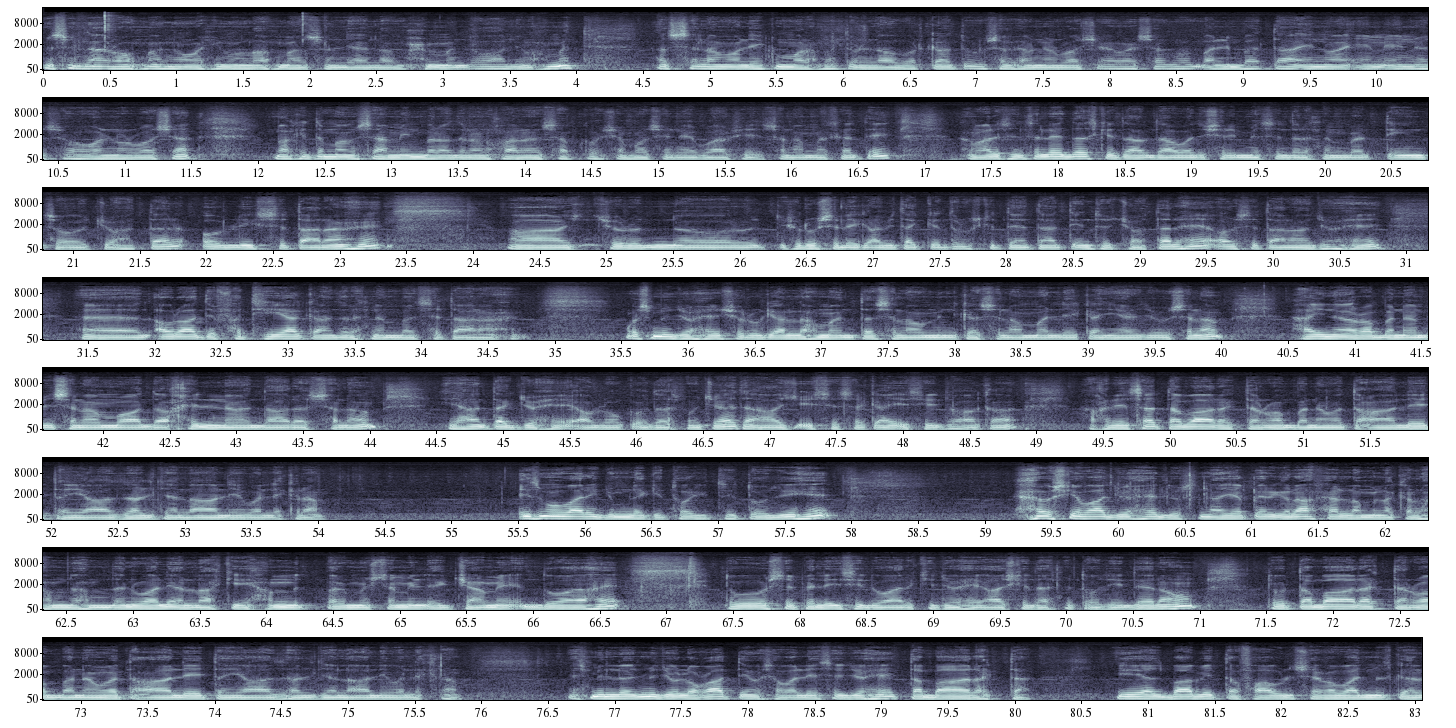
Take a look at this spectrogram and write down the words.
بسم اللہ الرحمن الرحیم الحمۃ صلی اللہ محمد علیہ محمد السلام علیکم ورحمۃ اللہ وبرکاتہ صبح الباشہ البۃ ایم این النواشہ باقی تمام سامعین برادران خارن سب کو شمع سے ایک بار پھر سلامت کرتے ہیں ہمارے سلسلے دس کتاب دعوت شریف میں سے درس نمبر تین سو چوہتر ابلک ستارہ ہیں شروع اور شروع سے لے کر ابھی تک کے درست کے تحت تین سو چوہتر ہے اور ستارہ جو ہے اوراد فتھیہ کا درس نمبر ستارہ ہے اس میں جو ہے شروع کیا اللہ السلام کا السلام علیہ یرج السلام حین ربنا بسلام و داخلنا دار السلام۔ یہاں تک جو ہے آپ لوگوں کو دس پہنچایا تھا، آج اس سے سکائے اسی دعا کا اخریسہ تبارک تربن و تعلی تیاز الجلال والاکرام۔ اس مبارک جملے کی تھوڑی سی توضیع ہے۔ اس کے بعد جو ہے دوسرا یہ پیراگراف ہے، اللہ الحمد حمدن والے، اللہ کی حمد پر مشتمل ایک جامع دعا ہے۔ تو اس سے پہلے اسی دعا کی جو ہے آج کے دس میں توضیع دے رہا ہوں۔ تو تبارک ترب بنوت عال تیاز الجلال والاکرام۔ اس میں میں جو لغات ہیں، اس حوالے سے جو ہے تبارکتا یہ اسباب تفاول سے غواز مل کر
